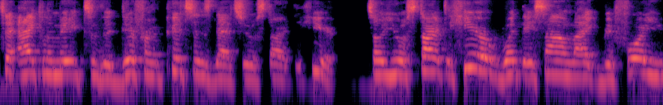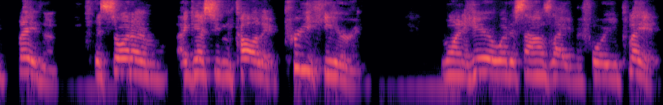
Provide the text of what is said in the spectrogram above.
to acclimate to the different pitches that you'll start to hear. So you'll start to hear what they sound like before you play them. It's sort of, I guess you can call it pre hearing. You want to hear what it sounds like before you play it.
